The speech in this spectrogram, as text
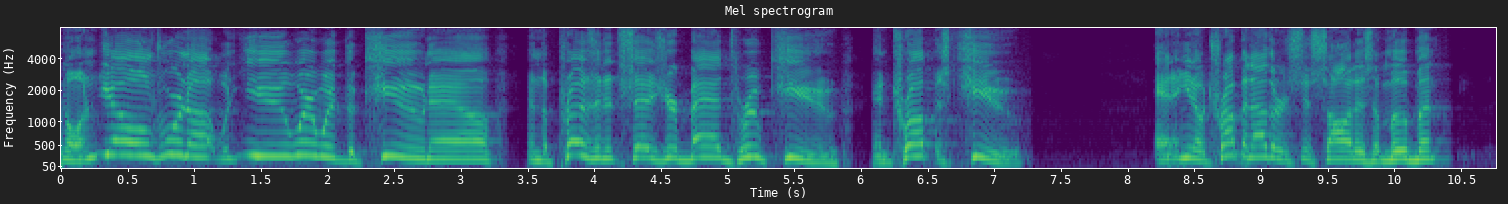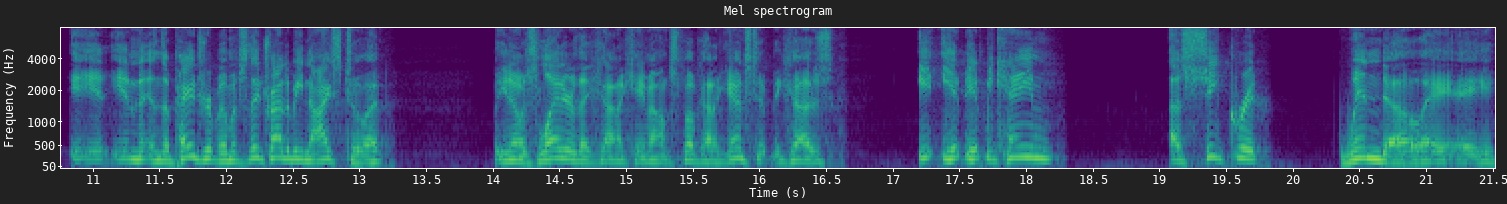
going, Jones, we're not with you. We're with the Q now. And the president says you're bad through Q. And Trump is Q. And, you know, Trump and others just saw it as a movement in, in, the Patriot movement, so they tried to be nice to it. But, you know, it's later they kind of came out and spoke out against it because it, it, it became a secret window, a, a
